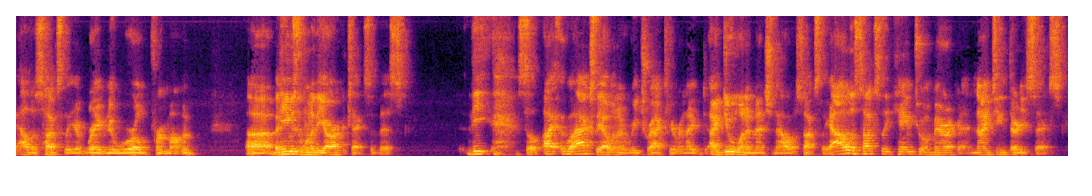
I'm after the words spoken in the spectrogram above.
Aldous Huxley of Brave New World for a moment, uh, but he was one of the architects of this. The so I well actually I want to retract here and I, I do want to mention Aldous Huxley. Aldous Huxley came to America in 1936.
